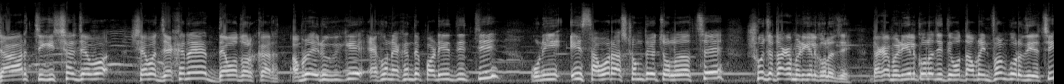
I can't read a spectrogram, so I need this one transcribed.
যার চিকিৎসার সেবা সেবা যেখানে দেওয়া দরকার। আমরা এই রুগীকে এখন এখান থেকে পাঠিয়ে দিচ্ছি। উনি এই সাভার আশ্রম থেকে চলে যাচ্ছে সোজা ঢাকা মেডিকেল কলেজে। ঢাকা মেডিকেল কলেজে ইতিমধ্যে আমরা ইনফর্ম করে দিয়েছি।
